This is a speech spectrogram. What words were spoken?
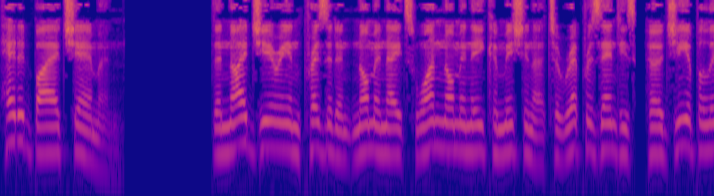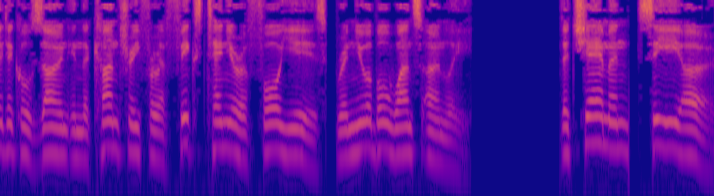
headed by a chairman. The Nigerian president nominates one nominee commissioner to represent his, her geopolitical zone in the country for a fixed tenure of four years, renewable once only. The chairman, CEO,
